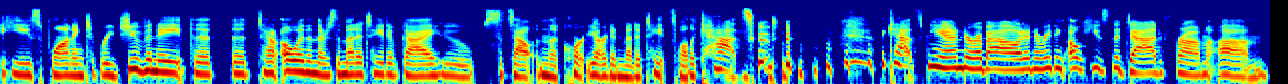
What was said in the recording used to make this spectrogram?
he's wanting to rejuvenate the the town. Oh and then there's the meditative guy who sits out in the courtyard and meditates while the cats the cats meander about and everything. Oh he's the dad from um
